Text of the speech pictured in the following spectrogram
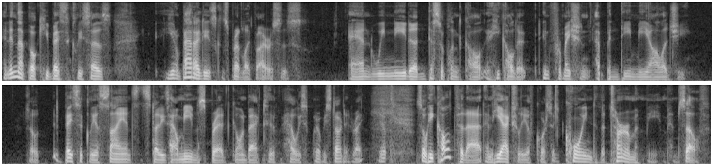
And in that book, he basically says, you know, bad ideas can spread like viruses. And we need a discipline called, he called it information epidemiology. So basically a science that studies how memes spread, going back to how we, where we started, right? Yep. So he called for that, and he actually, of course, had coined the term meme himself.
